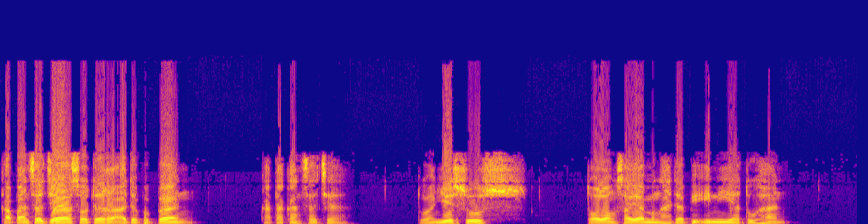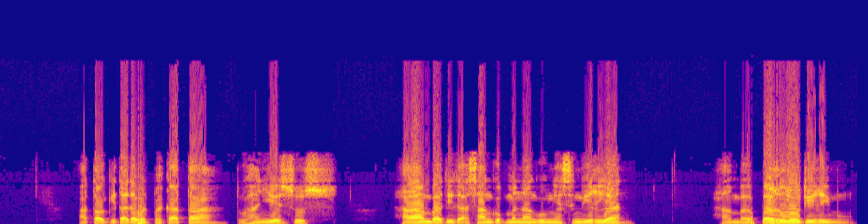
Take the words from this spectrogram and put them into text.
Kapan saja saudara ada beban, katakan saja, Tuhan Yesus, tolong saya menghadapi ini ya Tuhan. Atau kita dapat berkata, Tuhan Yesus, hamba tidak sanggup menanggungnya sendirian. Hamba perlu dirimu.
